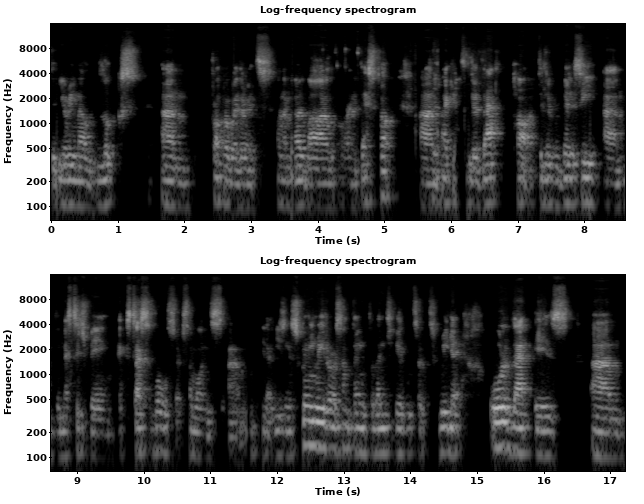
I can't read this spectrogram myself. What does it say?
that your email looks um, proper, whether it's on a mobile or on a desktop. Um, I consider that part of deliverability, um, the message being accessible. So if someone's um, you know, using a screen reader or something for them to be able to, to read it, all of that is um,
